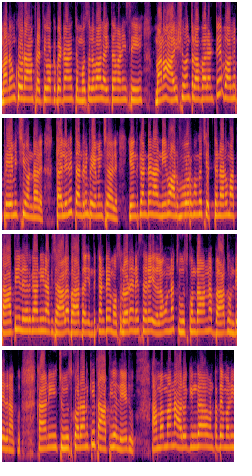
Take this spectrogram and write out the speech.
మనం కూడా ప్రతి ఒక్క బిడ్డ అయితే ముసలి వాళ్ళు అవుతామనేసి మనం ఆయుష్వంతులు అవ్వాలంటే వాళ్ళని ప్రేమించి ఉండాలి. తల్లిని తండ్రిని ప్రేమించాలి. ఎందుకంటే నా నేను అనుభవపూర్వకంగా చెప్తున్నాను మా తాతయ్య లేరు కానీ నాకు చాలా బాధ. ఎందుకంటే ముసలోడైనా సరే ఇలా ఉన్నా చూసుకుందామన్న బాధ ఉండేది నాకు. కానీ చూసుకోవడానికి తాతయ్య లేడు అమ్మమ్మ నా ఆరోగ్యంగా ఉంటుందేమని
